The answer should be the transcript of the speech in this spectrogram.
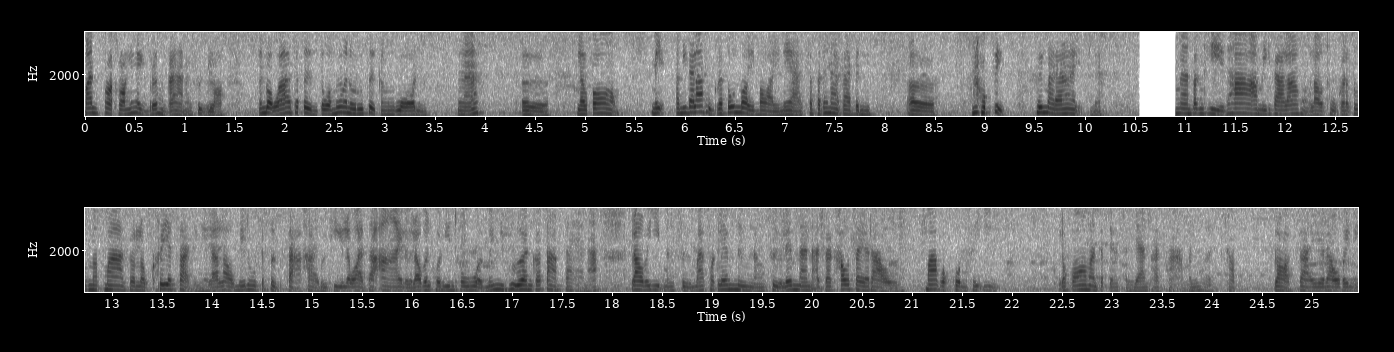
มันสอดคล้องยังไงกับเรื่องของการอ่านหนังสือเหรอ มันบอกว่าจะตื่นตัวเมื่อมันรู้สึกกังวลนะ เออ แล้วก็มิอะมิกดาลาถูกกระตุ้นบ่อยๆเนี่ยจะพัฒนากายเป็น เออโรคจิตขึ้นมาได้นะงานบางทีถ้าอะมิกดาลาของเราถูกกระตุ้นมากๆจนเราเครียดจัดอย่างเงี้ยแล้วเราไม่รู้จะปรึกษาใครบางทีเราอาจจะอายหรือเราเป็นคนอินโทรเวิร์ดไม่มีเพื่อนก็ตามแต่นะเราไปหยิบหนังสือมาสักเล่มหนึ่งหนังสือเล่มนั้นอาจจะเข้าใจเรามากกว่าคนซะอีก แล้วก็มันจะเป็นสัญญาณภาษามันเหมือนกับ ลอบใจเราไปใน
